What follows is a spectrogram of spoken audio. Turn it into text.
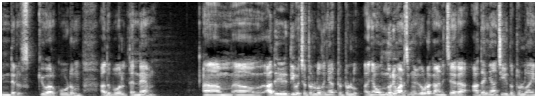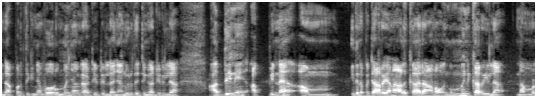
എന്റെ ഒരു ക്യു ആർ കോഡും അതുപോലെ തന്നെ അത് എഴുതി വെച്ചിട്ടുള്ളത് ഞാൻ ഇട്ടിട്ടുള്ളൂ. അത് ഞാൻ ഒന്നുകൂടി കാണിച്ച് നിങ്ങൾക്ക് ഇവിടെ കാണിച്ചു തരാം. അത് ഞാൻ ചെയ്തിട്ടുള്ളൂ. അതിന്റെ അപ്പുറത്തേക്ക് ഞാൻ വേറൊന്നും ഞാൻ കാട്ടിയിട്ടില്ല. ഞാൻ ഒരു തെറ്റും കാട്ടിയിട്ടില്ല. അതിന് പിന്നെ ഇതിനെപ്പറ്റി അറിയാൻ ആൾക്കാരാണോ എന്നൊന്നും എനിക്കറിയില്ല. നമ്മൾ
